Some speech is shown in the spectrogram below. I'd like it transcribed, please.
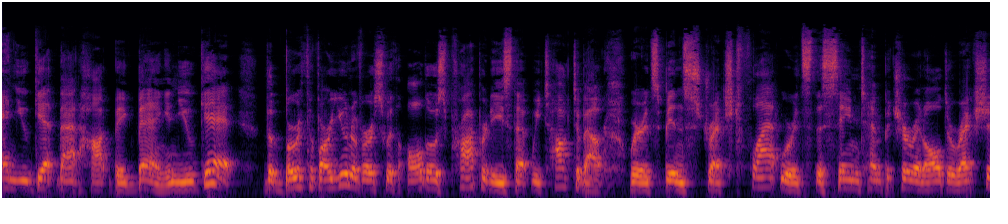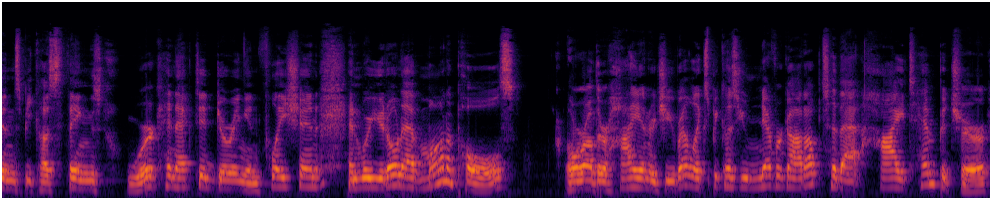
and you get that hot Big Bang, and you get the birth of our universe with all those properties that we talked about, where it's been stretched flat, where it's the same temperature in all directions because things were connected during inflation, and where you don't have monopoles, or other high energy relics because you never got up to that high temperature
